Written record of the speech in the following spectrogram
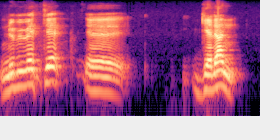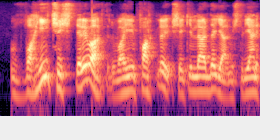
nübüvvette e, gelen vahiy çeşitleri vardır. Vahiy farklı şekillerde gelmiştir. Yani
